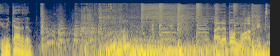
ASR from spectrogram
Ümit Erdim. Araba muhabbeti.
